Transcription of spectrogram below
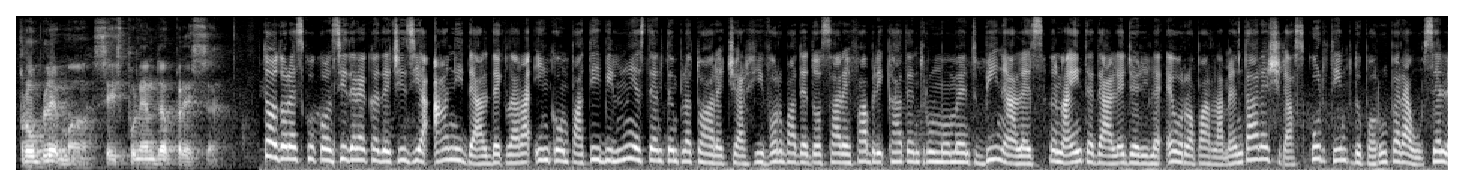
problemă, să-i spunem, de presă. Teodorescu consideră că decizia ANI de a-l declara incompatibil nu este întâmplătoare, ci ar fi vorba de dosare fabricate într-un moment bine ales, înainte de alegerile europarlamentare și la scurt timp după ruperea USL.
